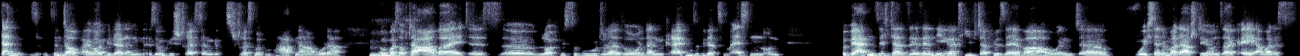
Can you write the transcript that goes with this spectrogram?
dann sind da auf einmal wieder, dann ist irgendwie Stress, dann gibt es Stress mit dem Partner oder mhm. irgendwas auf der Arbeit ist, äh, läuft nicht so gut oder so. Und dann greifen sie wieder zum Essen und bewerten sich da sehr, sehr negativ dafür selber. Und äh, wo ich dann immer da stehe und sage, ey, aber das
